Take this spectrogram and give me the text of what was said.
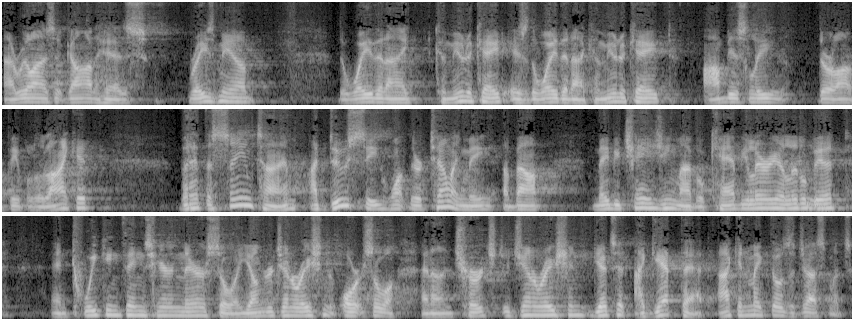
I realize that God has raised me up. The way that I communicate is the way that I communicate. Obviously, there are a lot of people who like it. But at the same time, I do see what they're telling me about maybe changing my vocabulary a little bit and tweaking things here and there so a younger generation or so a, an unchurched generation gets it. I get that. I can make those adjustments.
